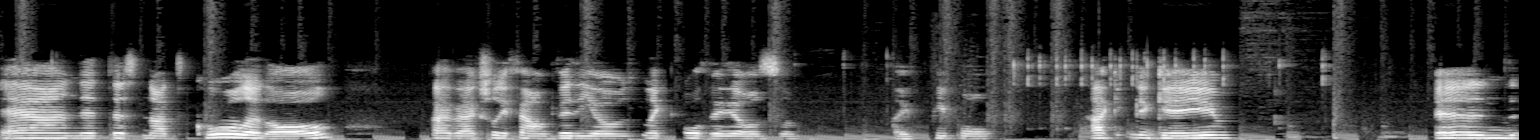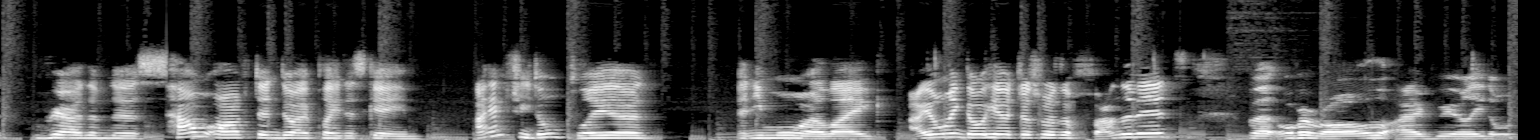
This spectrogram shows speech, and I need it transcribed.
and it is not cool at all. I've actually found videos, like old videos of like people hacking the game and randomness. How often do I play this game? I actually don't play it anymore. Like, I only go here just for the fun of it, but overall, I really don't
